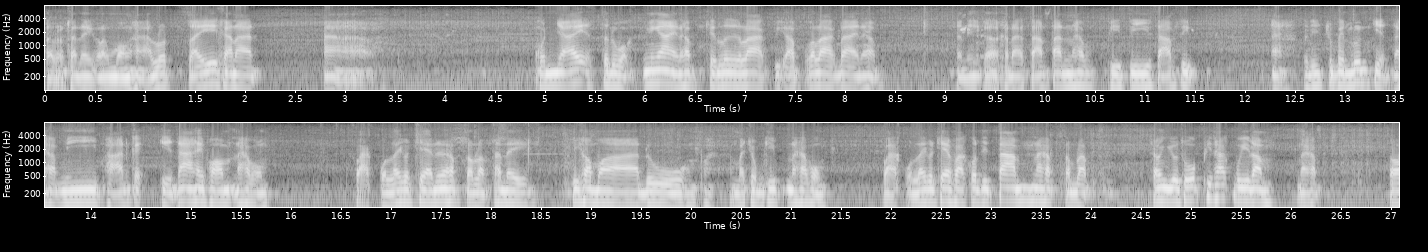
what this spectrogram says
สำหรับท่านใดกำลังมองหารถไซส์ขนาด อ่าขนย้ายสะดวกง่ายๆนะครับเทเลอร์ลากปิกอัพก็ลากได้นะครับ อันนี้ก็ขนาดสามตันนะครับ PC สามสิบอะตัวนี้จะเป็นรุ่นเจ็ดนะครับ มีผานเกียรดหน้าให้พร้อมนะครับ ผม ฝากกดไลค์กดแชร์ด้วยนะครับสำหรับท่านใดที่เข้ามาดูมาชมคลิปนะครับ ผม ฝากกดไลค์กดแชร์ฝากกดติดตามนะครับสำหรับช่อง YouTube พิทักษ์บุรีรัมนะครับ ก็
